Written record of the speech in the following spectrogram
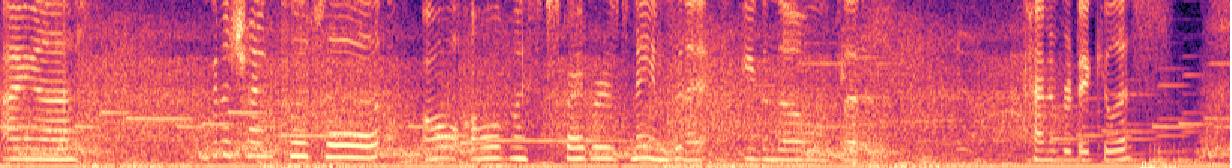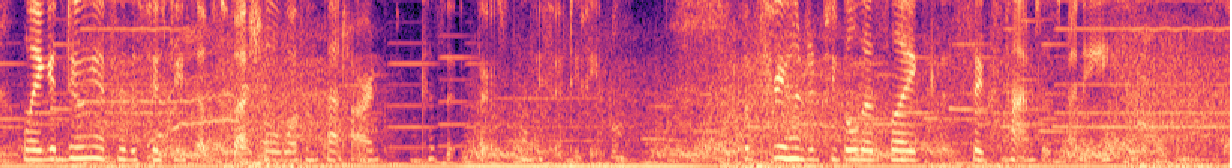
I uh, I'm gonna try and put uh, all, all of my subscribers' names in it, even though that's kind of ridiculous. Like, doing it for the 50 sub special wasn't that hard, because there's only 50 people. But 300 people, that's like six times as many. So...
